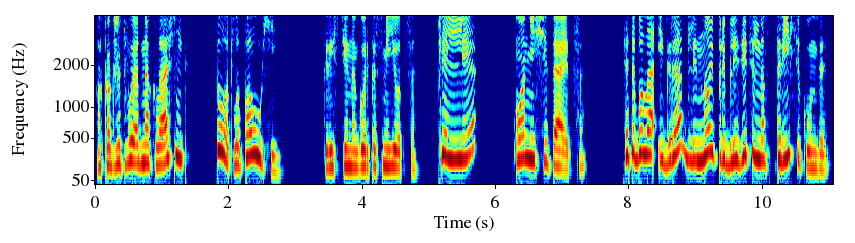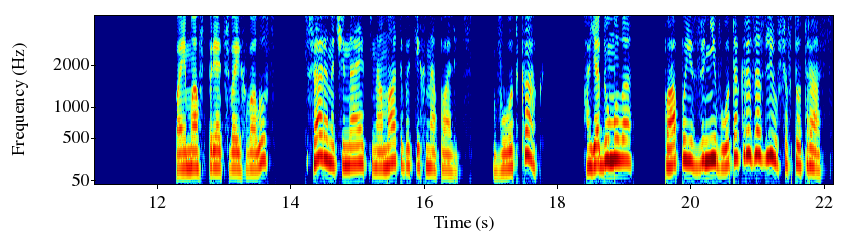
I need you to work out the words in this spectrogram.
«А как же твой одноклассник? Тот, лопоухий?» Кристина горько смеется. «Пелле? Он не считается. Это была игра длиной приблизительно в три секунды». Поймав прядь своих волос, Сара начинает наматывать их на палец. «Вот как? А я думала, папа из-за него так разозлился в тот раз».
